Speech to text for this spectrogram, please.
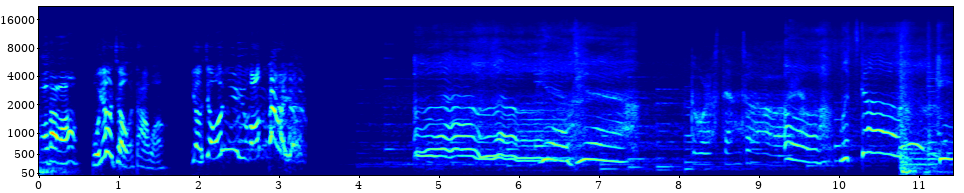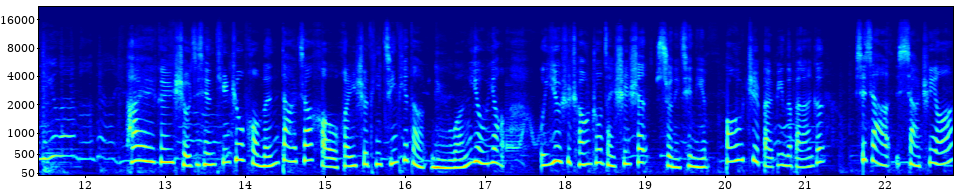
宝大王，不要叫我大王，要叫我女王大人。嗨，各位手机前听众朋友们，大家好，欢迎收听今天的女王又要，我又是传说中在深山修炼千年、包治百病的板蓝根，谢谢夏春瑶啊。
